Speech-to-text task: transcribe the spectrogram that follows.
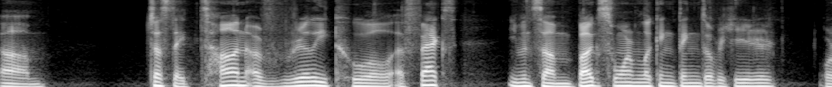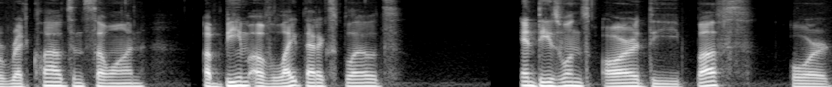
um, just a ton of really cool effects. Even some bug swarm looking things over here, or red clouds and so on. A beam of light that explodes. And these ones are the buffs or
